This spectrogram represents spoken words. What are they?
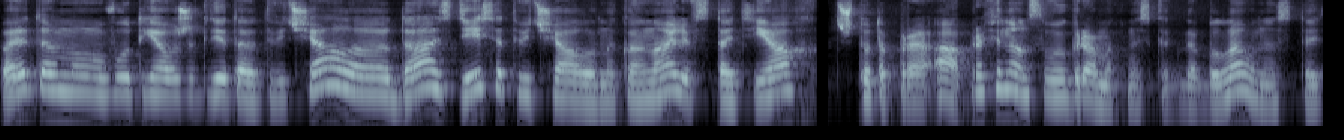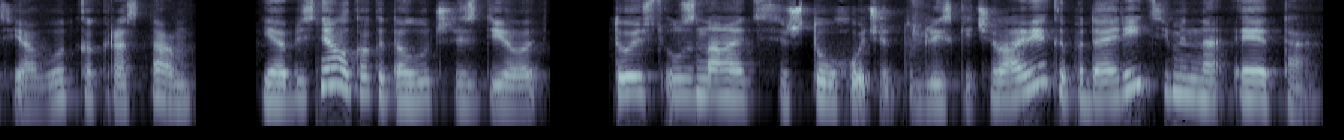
Поэтому вот я уже где-то отвечала, да, здесь отвечала на канале, в статьях, что-то про... А, про финансовую грамотность, когда была у нас статья, вот как раз там я объясняла, как это лучше сделать. То есть узнать, что хочет близкий человек и подарить именно это.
